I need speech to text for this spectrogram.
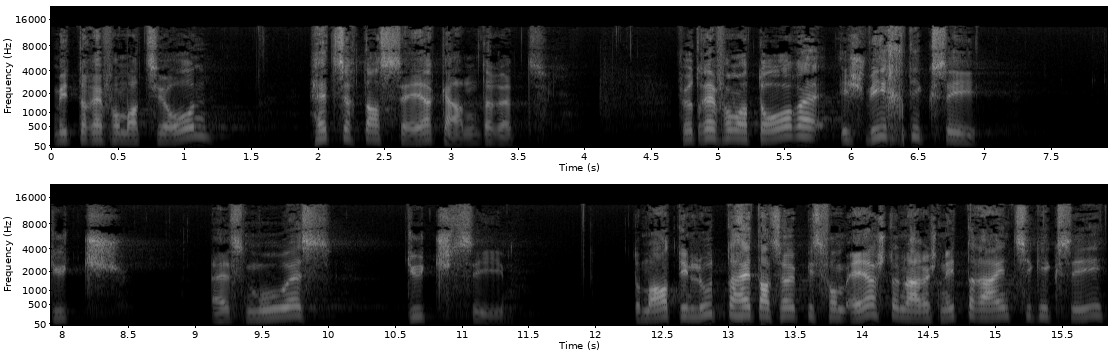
Mit der Reformation hat sich das sehr geändert. Für die Reformatoren ist wichtig Deutsch. Es muss Deutsch sein. Der Martin Luther hat also etwas vom Ersten, er ist nicht der Einzige gewesen.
